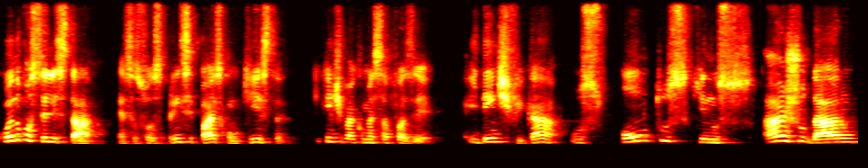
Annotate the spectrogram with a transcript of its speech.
Quando você listar essas suas principais conquistas, o que a gente vai começar a fazer? Identificar os pontos que nos ajudaram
